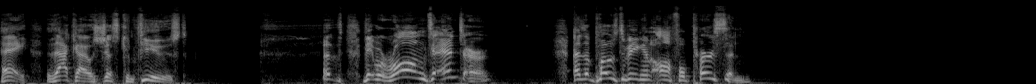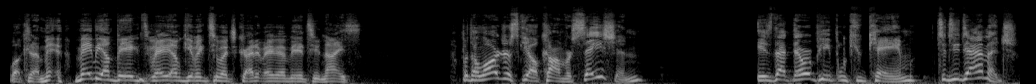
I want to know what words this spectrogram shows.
hey, that guy was just confused. they were wrong to enter, as opposed to being an awful person. Well, can I, maybe I'm being, maybe I'm giving too much credit. Maybe I'm being too nice. But the larger scale conversation is that there were people who came to do damage,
